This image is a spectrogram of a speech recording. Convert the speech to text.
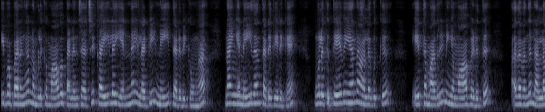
இப்போ பாருங்கள் நம்மளுக்கு மாவு பிணைஞ்சாச்சு. கையில் எண்ணெய் இல்லாட்டி நெய் தடவிக்கோங்க. நான் இங்கே நெய் தான் தடவியிருக்கேன். உங்களுக்கு தேவையான அளவுக்கு ஏற்ற மாதிரி நீங்கள் மாவு எடுத்து அதை வந்து நல்லா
